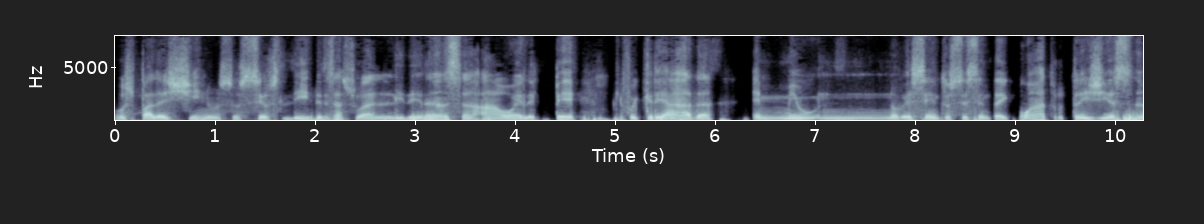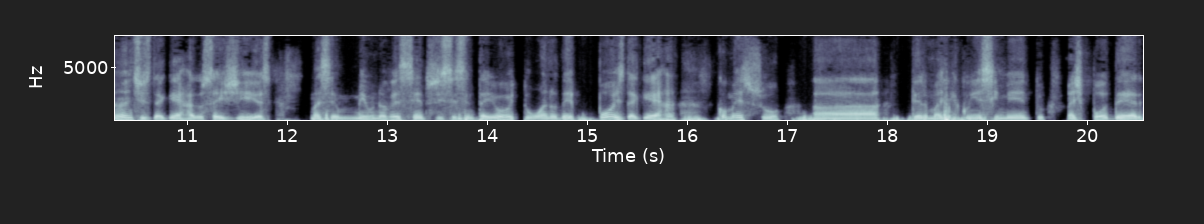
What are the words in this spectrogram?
Os palestinos, os seus líderes, a sua liderança, a OLP, que foi criada em 1964, três dias antes da Guerra dos Seis Dias, mas em 1968, um ano depois da guerra, começou a ter mais reconhecimento, mais poder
